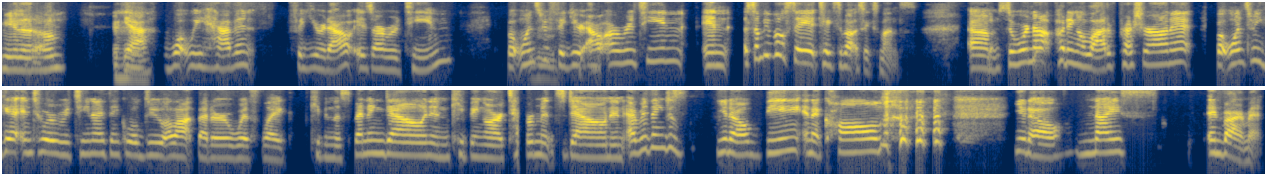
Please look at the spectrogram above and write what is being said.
you know? Mhm. Yeah. What we haven't figured out is our routine. But once we Mhm. figure out our routine, and some people say it takes about six months. Um, so we're not putting a lot of pressure on it. But once we get into a routine, I think we'll do a lot better with like keeping the spending down and keeping our temperaments down and everything just, you know, being in a calm, you know, nice environment.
